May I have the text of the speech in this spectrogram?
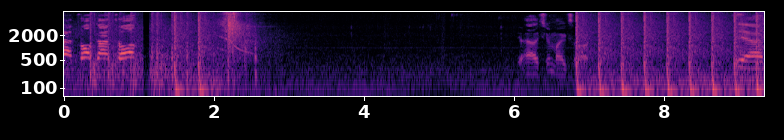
Guy talk, guy talk. Yeah, Alex, your mic's off. Yeah,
